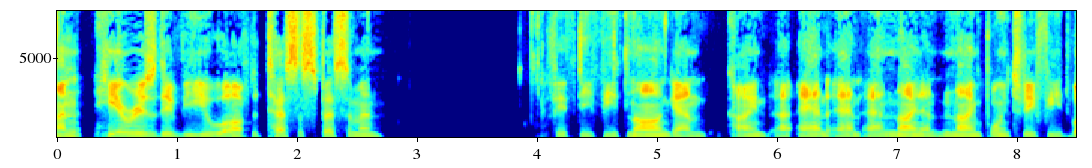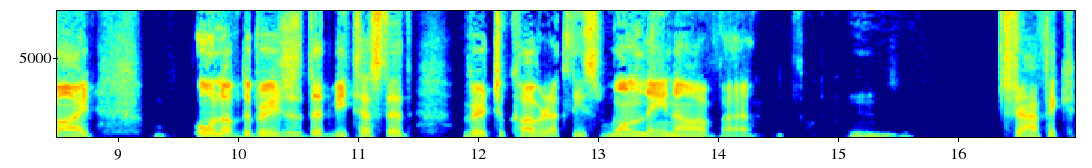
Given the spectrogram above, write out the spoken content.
And here is the view of the test specimen, 50 feet long and kind and and and nine 9.3 feet wide. All of the bridges that we tested were to cover at least one lane of uh, traffic.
